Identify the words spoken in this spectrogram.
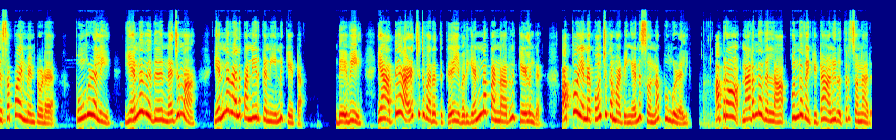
டிசப்பாயின்மெண்டோட பூங்குழலி என்னது இது? நிஜமா? என்ன வேலை பண்ணியிருக்க நீன்னு கேட்டா. தேவி என் அத்தைய அழைச்சிட்டு வர்றதுக்கு இவர் என்ன பண்ணாருன்னு கேளுங்க. அப்போ என்ன கோச்சுக்க மாட்டீங்கன்னு சொன்னா பூங்குழலி. அப்புறம் நடந்ததெல்லாம் குந்தவை கிட்ட அனிருத்தர் சொன்னாரு.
